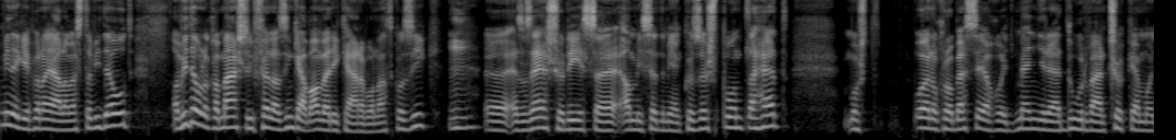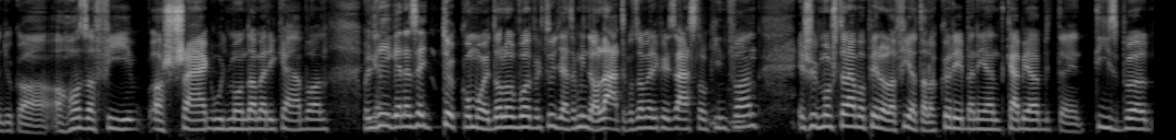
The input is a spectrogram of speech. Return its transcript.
mindenképpen ajánlom ezt a videót. A videónak a második fele az inkább Amerikára vonatkozik. Mm. Ez az első része, ami szerintem ilyen közös pont lehet. Most olyanokról beszél, hogy mennyire durván csökken mondjuk a, a hazafiasság, úgymond Amerikában, hogy Igen. régen ez egy tök komoly dolog volt, meg tudjátok, minden látok, az amerikai zászló kint van, és hogy mostanában például a fiatalok körében ilyen kb. tízből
